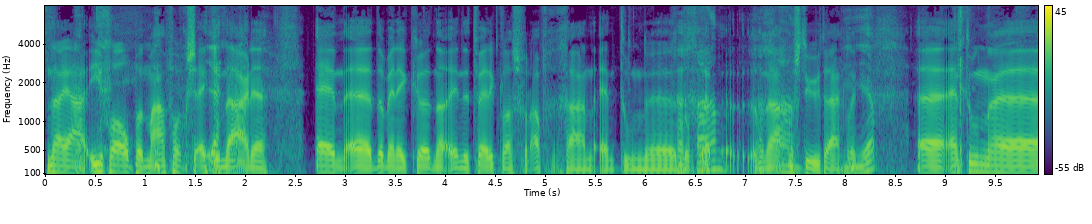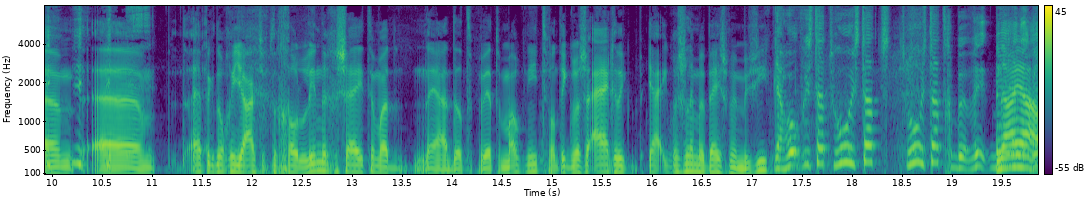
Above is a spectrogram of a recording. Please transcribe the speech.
Nou ja, in ieder geval op een MAVO gezeten in Naarden. En eh daar ben ik eh, in de tweede klas van afgegaan. En toen nog gestuurd eigenlijk. Ja. Eh, en toen ehm, ehm, heb ik nog een jaartje op de Gouden Linde gezeten. Maar nou ja, dat werd hem ook niet. Want ik was eigenlijk, ja, ik was alleen maar bezig met muziek. Ja, hoe is dat, hoe is dat, hoe is dat gebeurd? Ben, Nou ja.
